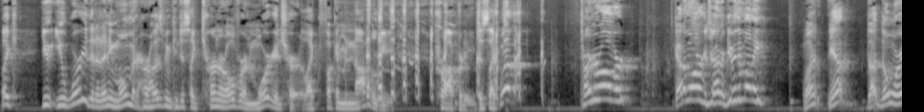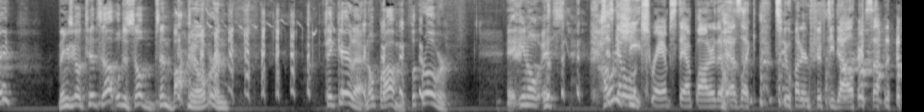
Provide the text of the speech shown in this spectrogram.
Like you you worry that at any moment her husband can just like turn her over and mortgage her like fucking monopoly property. Just like, what? Turn her over. Got a mortgage on her. Give me the money. What? Yep. Yeah, don't worry. Things go tits up. We'll just sell, send Bachmann over and take care of that. No problem. Flip her over. Eh, you know, it's how she's got a she... little tramp stamp on her that has like two hundred and fifty dollars on it.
